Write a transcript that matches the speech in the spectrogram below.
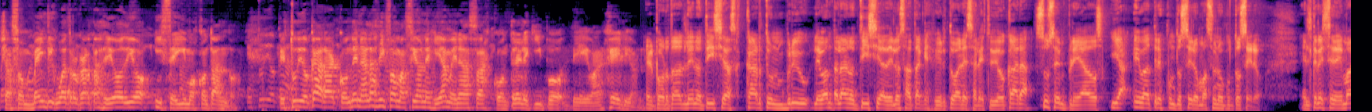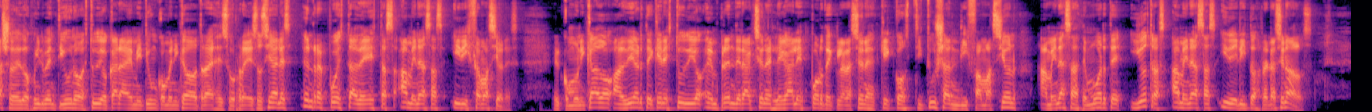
Ya son 24 cartas de odio y seguimos contando. Estudio Cara condena las difamaciones y amenazas contra el equipo de Evangelion. El portal de noticias Cartoon Brew levanta la noticia de los ataques virtuales al Estudio Cara, sus empleados y a EVA 3.0 más 1.0. El 13 de mayo de 2021, Estudio Cara emitió un comunicado a través de sus redes sociales en respuesta de estas amenazas y difamaciones. El comunicado advierte que el estudio emprenderá acciones legales por declaraciones que constituyan difamación, amenazas de muerte y otras amenazas y delitos relacionados.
